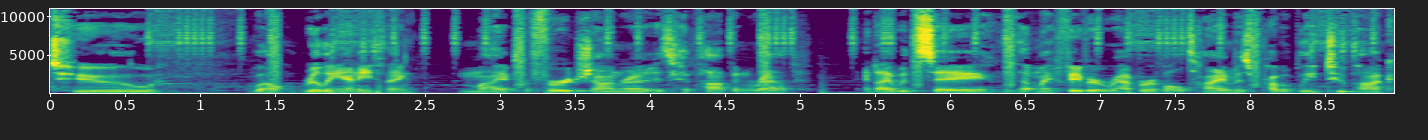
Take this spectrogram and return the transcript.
to, well, really anything. My preferred genre is hip hop and rap, and I would say that my favorite rapper of all time is probably Tupac,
